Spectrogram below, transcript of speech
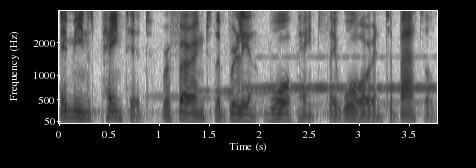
It means painted, referring to the brilliant war paint they wore into battle.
